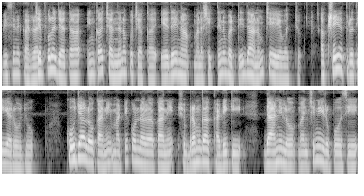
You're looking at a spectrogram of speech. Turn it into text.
విసిన కర్ర చెప్పుల జత ఇంకా చందనపు చెక్క ఏదైనా మన శక్తిని బట్టి దానం చేయవచ్చు. అక్షయ తృతీయ రోజు. కూజాలో కానీ మట్టి కొండలో కానీ శుభ్రంగా కడిగి దానిలో మంచినీరు పోసి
